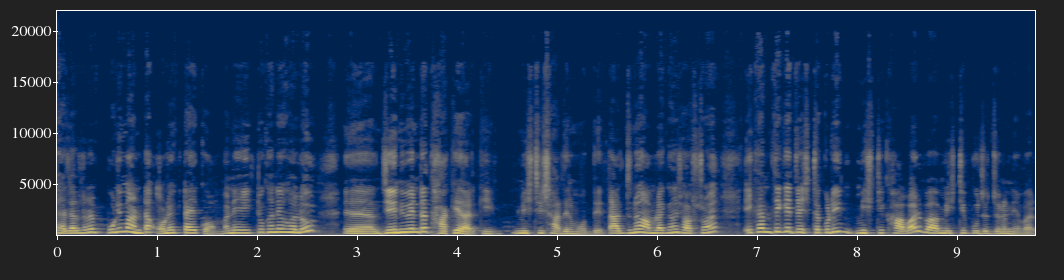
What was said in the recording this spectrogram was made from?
ভেজালটার পরিমাণটা অনেকটাই কম। মানে একটুখানি হলেও জেনুইনটা থাকে আর কি মিষ্টি স্বাদের মধ্যে। তার জন্য আমরা কিন্তু সবসময় এখান থেকে চেষ্টা করি মিষ্টি খাবার বা মিষ্টি পুজোর জন্য নেবার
